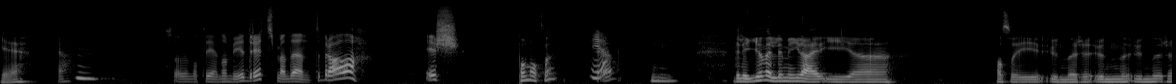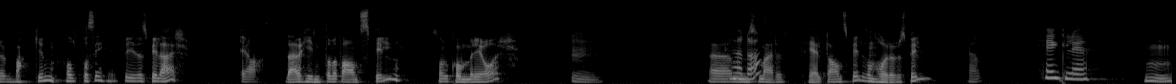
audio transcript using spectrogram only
Yeah. Så vi måtte gjennom mye dritt, men det endte bra, da. Ish. På en måte. Ja. Mhm. Det ligger jo veldig mye greier i uh, Altså i under, under, under bakken, holdt på å si, i det spillet her. Ja. Det er jo hint om et annet spill som kommer i år. Mm. Um, Ja som er et helt annet spill, sånn horrorspill. Hyggelig. Mm,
